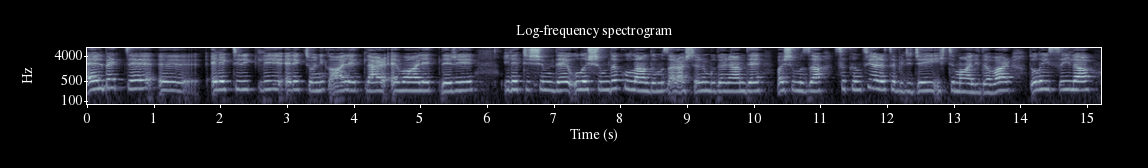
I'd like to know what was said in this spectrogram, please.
Elbette e, elektrikli, elektronik aletler, ev aletleri, iletişimde, ulaşımda kullandığımız araçların bu dönemde başımıza sıkıntı yaratabileceği ihtimali de var. Dolayısıyla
